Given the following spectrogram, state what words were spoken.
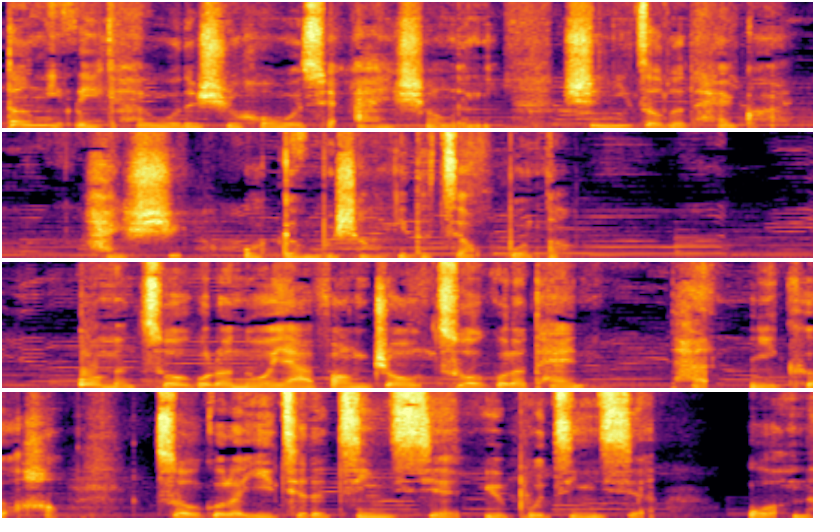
当你离开我的时候，我却爱上了你。是你走得太快，还是我跟不上你的脚步呢？我们错过了诺亚方舟，错过了泰坦尼克号，错过了一切的惊险与不惊险，我们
